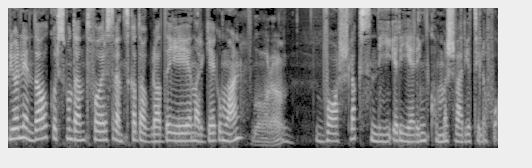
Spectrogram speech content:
Bjørn Lindahl, korrespondent for Svenska Dagbladet i Norge, god morgen. God morgen. Hva slags ny regjering kommer Sverige til å få?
